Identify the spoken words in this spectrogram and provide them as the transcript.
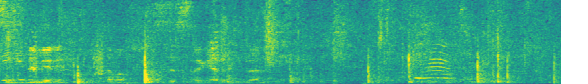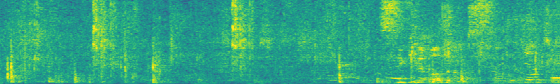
Siz bir verin. Tamam. Size sıra geldi burada. Sizinkini aldınız mı? Bir dakika sizinkini de verin. Bir saniye.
